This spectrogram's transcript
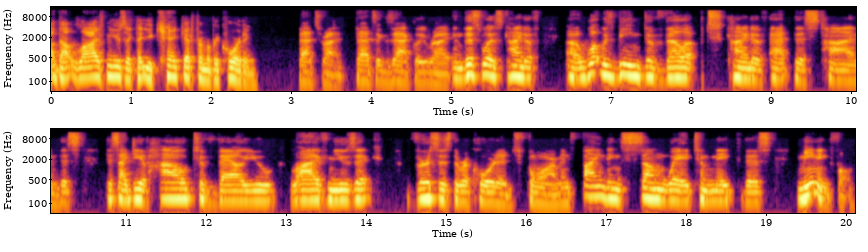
about live music that you can't get from a recording. That's right. That's exactly right. And this was kind of uh, what was being developed kind of at this time this this idea of how to value live music versus the recorded form and finding some way to make this meaningful.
